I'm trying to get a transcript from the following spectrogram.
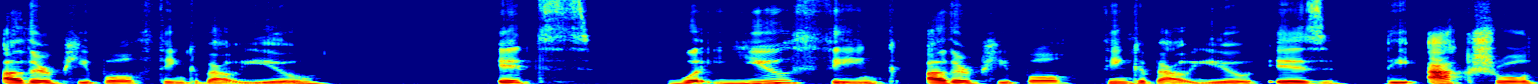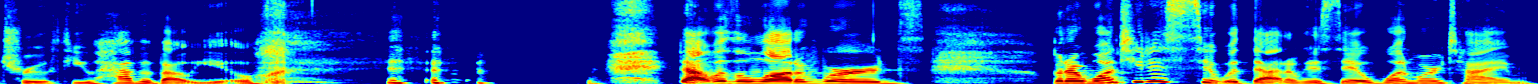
other people think about you. It's what you think other people think about you is the actual truth you have about you. that was a lot of words. But I want you to sit with that. I'm going to say it one more time.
